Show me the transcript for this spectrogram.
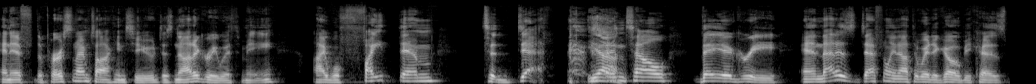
And if the person I'm talking to does not agree with me, I will fight them to death Yeah. until they agree. And that is definitely not the way to go because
